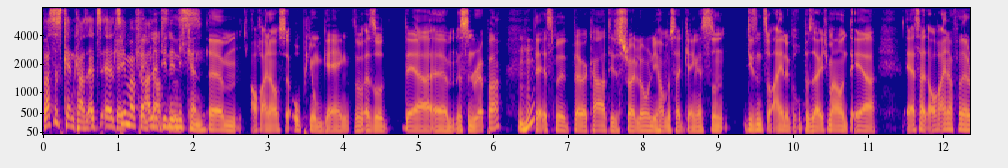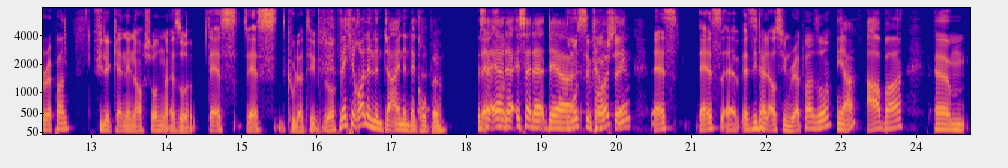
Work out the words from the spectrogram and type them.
Was ist Ken Carson? Erzähl, erzähl Ken- mal für Ken alle, die Carsten den nicht ist, kennen. Ähm, auch einer aus der Opium Gang. So, also der ähm, ist ein Rapper, Mhm. der ist mit Playboy Carti, Destroy Lonely, Homicide Gang. Das ist so ein, die sind so eine Gruppe, sag ich mal. Und er, er ist halt auch einer von den Rappern. Viele kennen ihn auch schon. Also der ist, der ist ein cooler Typ. So. Welche Rolle nimmt der ein in der Gruppe? Ist der er ist so- der, ist er der, der, Du musst dir vorstellen, Häuptling? er ist, er ist, äh, er sieht halt aus wie ein Rapper so. Ja. aber ähm,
